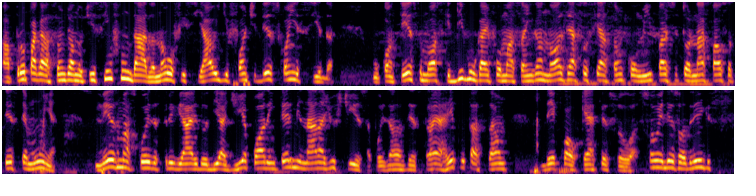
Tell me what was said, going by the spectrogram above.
a propagação de uma notícia infundada, não oficial e de fonte desconhecida. O contexto mostra que divulgar informação enganosa é associação com o para se tornar falsa testemunha. Mesmo as coisas triviais do dia a dia podem terminar na justiça, pois elas destroem a reputação de qualquer pessoa. Sou Elias Rodrigues,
